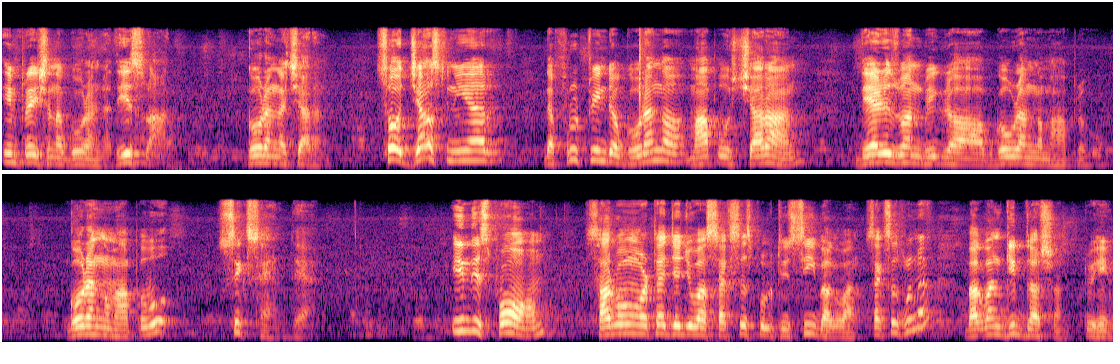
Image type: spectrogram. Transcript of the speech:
impression of Gauranga, this one, Gauranga Charan. So just near the footprint of Gauranga Mahaprabhu's Charan, there is one big of Gauranga Mahaprabhu. Gauranga Mahaprabhu, six hand there. In this form, Sarvabhauma Bhattacharya was successful to see Bhagavan. Successful means Bhagavan give darshan to him.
